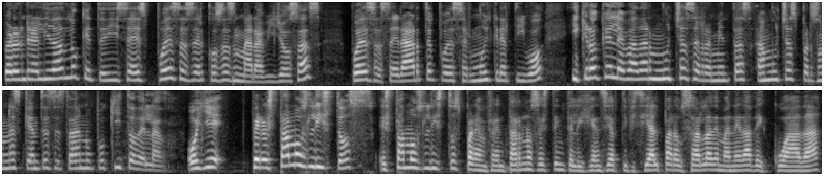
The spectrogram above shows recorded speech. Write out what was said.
pero en realidad lo que te dice es, puedes hacer cosas maravillosas, puedes hacer arte, puedes ser muy creativo y creo que le va a dar muchas herramientas a muchas personas que antes estaban un poquito de lado. Oye, pero estamos listos, estamos listos para enfrentarnos a esta inteligencia artificial, para usarla de manera adecuada.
